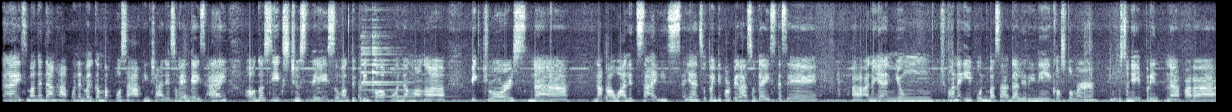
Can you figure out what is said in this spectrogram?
Guys, magandang hapon and welcome back po sa aking channel. So ngayon guys ay August 6, Tuesday. So magpiprint po ako ng mga pictures na naka-wallet size. Ayan, so 24 piraso guys kasi ah, ano yan, yung mga naipon ba sa gallery ni customer. Gusto niya i-print na para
